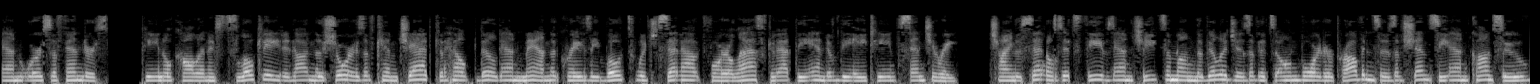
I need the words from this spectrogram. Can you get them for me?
and worse offenders. Penal colonists located on the shores of Kamchatka helped build and man the crazy boats which set out for Alaska at the end of the 18th century. China settles its thieves and cheats among the villages of its own border provinces of Shensi and Kansu,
